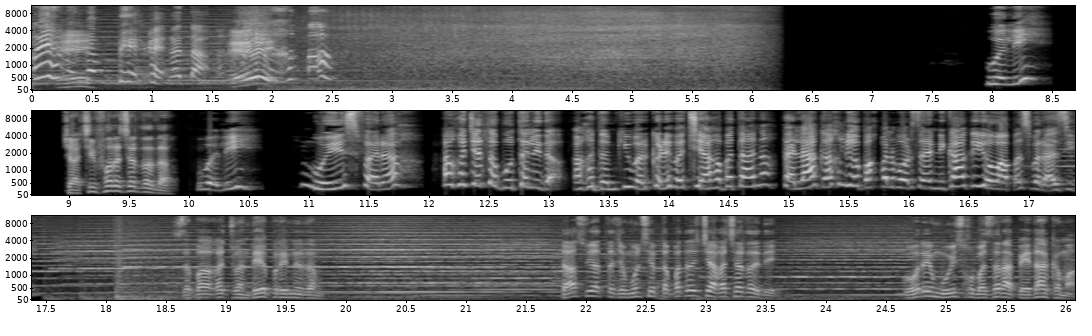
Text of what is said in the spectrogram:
پرېږمې ته بېغیرته ولی چاچی فره چرته ده ولی مویز فرا هغه چرته بوتلې ده هغه دمکی ورکړې و چې هغه بتانه طلاق اخلي او خپل ور سره نکاح کوي او واپس ورازي زبا هغه ژوندې پرې نه دم تاسو یا تجمل صاحب ته پته چې هغه چرته دی ګوره مویز خو بزره پیدا کما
